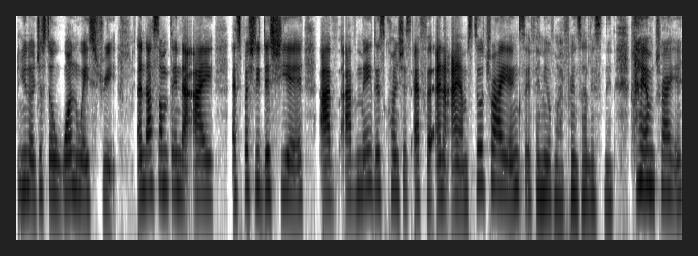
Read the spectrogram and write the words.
you know, just a one way street. And that's something that I especially this year, I've I've made this conscious effort and I am still trying. So if any of my friends are listening, I am trying.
